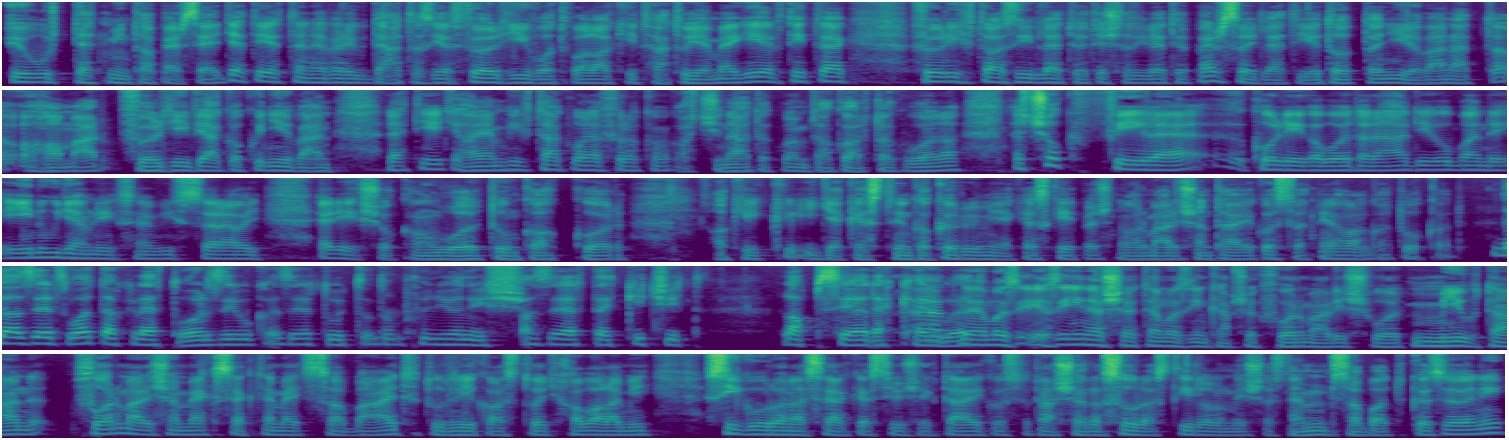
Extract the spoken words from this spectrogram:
Ő úgy tett, mintha persze egyetértene velük, de hát azért fölhívott valakit, hát ugye megértitek, fölhívta az illetőt, és az illető persze, hogy letiltotta, nyilván, hát ha már fölhívják, akkor nyilván letiltja, ha nem hívták volna föl, akkor azt csináltak valamit akartak volna. Tehát sokféle kolléga volt a rádióban, de én úgy emlékszem vissza rá, hogy elég sokan voltunk akkor, akik igyekeztünk a körülményekhez képest normálisan tájékoztatni a hallgatókat. De azért voltak retorziók, azért úgy tudom, hogy ön is azért egy kicsit lapszélre hát került. Hát nem, az, az én esetem az inkább csak formális volt. Miután formálisan megszektem egy szabályt, tudnék azt, hogy ha valami szigorúan a szerkesztőség tájékoztatására szól, azt tilalom, és azt nem szabad közölni.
